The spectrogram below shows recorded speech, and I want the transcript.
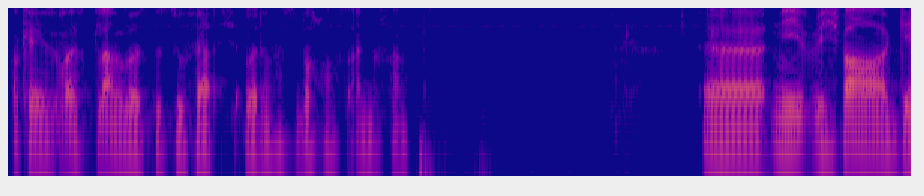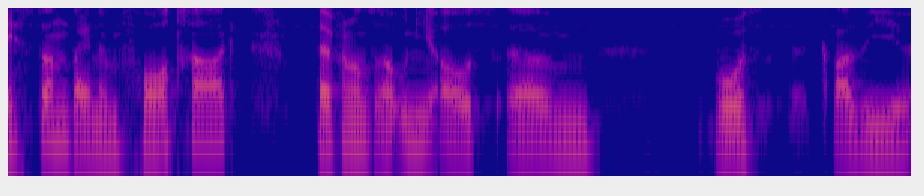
Okay, weil es klang so, als bist du fertig, aber dann hast du doch noch was angefangen. Äh, nee, ich war gestern bei einem Vortrag äh, von unserer Uni aus, ähm, wo es quasi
